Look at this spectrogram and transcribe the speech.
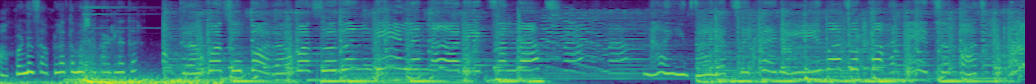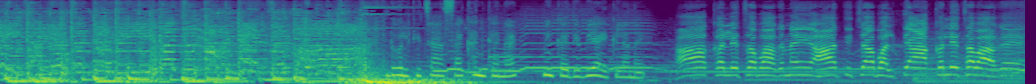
आपणच आपला तमाशा काढला तर? ढोलकीचा असा खनखनाट मी कधी बी ऐकला नाही. हा कलेचा भाग नाही हा तिच्या भलत्या अकलेचा भाग आहे.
